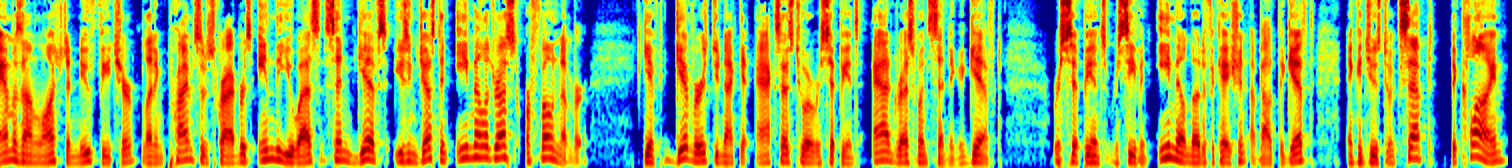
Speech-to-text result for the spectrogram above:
Amazon launched a new feature letting Prime subscribers in the US send gifts using just an email address or phone number. Gift givers do not get access to a recipient's address when sending a gift. Recipients receive an email notification about the gift and can choose to accept, decline,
